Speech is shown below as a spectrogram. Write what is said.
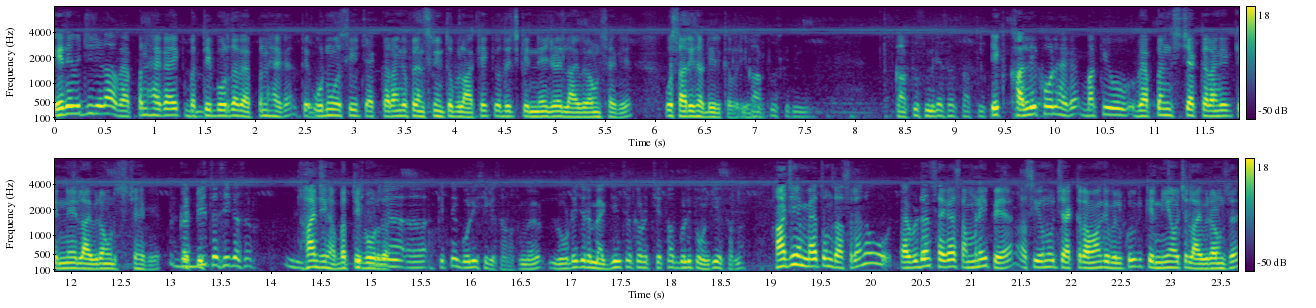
ਇਹਦੇ ਵਿੱਚ ਜਿਹੜਾ ਵੈਪਨ ਹੈਗਾ ਇੱਕ 32 ਬੋਰ ਦਾ ਵੈਪਨ ਹੈਗਾ ਤੇ ਉਹਨੂੰ ਅਸੀਂ ਚੈੱਕ ਕਰਾਂਗੇ ਫੈਂਸਰਿੰਗ ਤੋਂ ਬੁਲਾ ਕੇ ਕਿ ਉਹਦੇ ਵਿੱਚ ਕਿੰਨੇ ਜਿਹੜੇ ਲਾਈਵ ਰਾਉਂਡਸ ਹੈਗੇ ਉਹ ਸਾਰੀ ਸਾਡੀ ਰਿਕਵਰੀ ਹੋਈ ਕਾਰਤੂਸ ਕਿਤੇ ਕਾਰਤੂਸ ਮਿਲਿਆ ਸਰ ਸਾਥੀ? ਇੱਕ ਖਾਲੀ ਖੋਲ ਹੈਗਾ ਬਾਕੀ ਉਹ ਵੈਪਨਸ ਚੈੱਕ ਕਰਾਂਗੇ ਕਿੰਨੇ ਲਾਈਵ ਰਾਉਂਡਸ ਚ ਹੈਗੇ ਗੱਡੀ ਤੇ ਸੀਗਾ ਸਰ। ਹਾਂਜੀ ਹਾਂ 32 ਬੋਰ ਦਾ कितने, अ, कितने गोली सीखे सर उसमें लोडेज मैगजीन से करो छह सात गोली तो होती है सर ना ਹਾਂਜੀ ਮੈਂ ਤੁਹਾਨੂੰ ਦੱਸ ਰਿਹਾ ਨਾ ਉਹ ਐਵੀਡੈਂਸ ਹੈਗਾ ਸਾਹਮਣੇ ਹੀ ਪਿਆ ਅਸੀਂ ਉਹਨੂੰ ਚੈੱਕ ਕਰਾਵਾਂਗੇ ਬਿਲਕੁਲ ਕਿ ਕਿੰਨੀਆਂ ਉਹ ਚ ਲਾਈਵ ਰਾਉਂਡਸ ਹੈ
